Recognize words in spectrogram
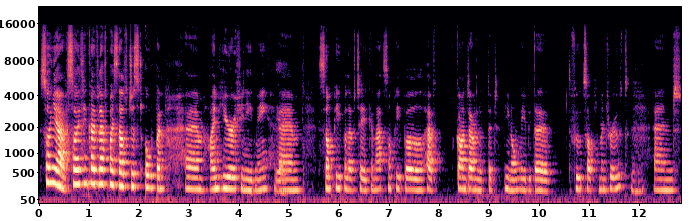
so yeah, so I think I've left myself just open. Um, I'm here if you need me. Yeah. Um, some people have taken that. Some people have gone down the you know maybe the, the food supplement route and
